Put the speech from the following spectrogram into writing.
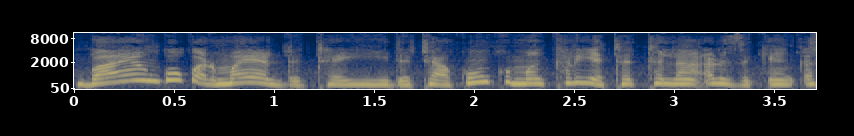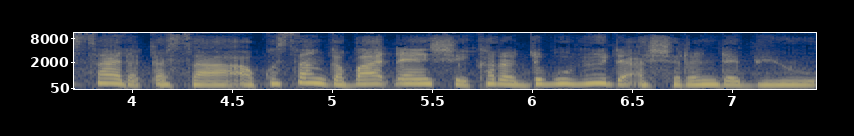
Bayan gwagwarmayar da ta yi da takunkumin karya tattalin arzikin ƙasa da ƙasa a kusan gaba ɗayan shekarar 2022,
